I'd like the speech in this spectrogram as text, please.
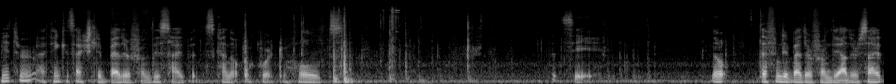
meter. I think it's actually better from this side, but it's kind of awkward to hold. Let's see. No, definitely better from the other side.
